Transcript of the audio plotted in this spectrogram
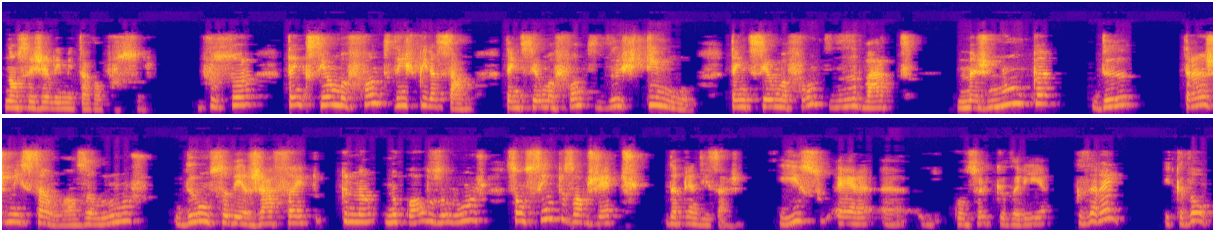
não seja limitada ao professor. O professor tem que ser uma fonte de inspiração, tem de ser uma fonte de estímulo, tem de ser uma fonte de debate, mas nunca de transmissão aos alunos de um saber já feito que não, no qual os alunos são simples objetos de aprendizagem. E isso era uh, o conselho que eu daria, que darei e que dou,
